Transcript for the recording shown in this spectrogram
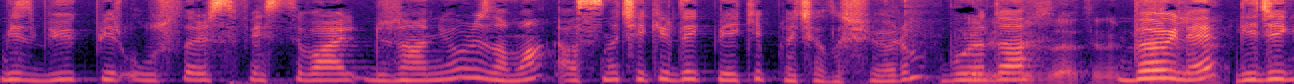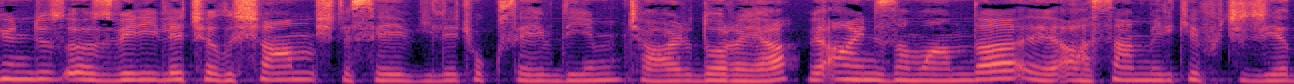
Biz büyük bir uluslararası festival düzenliyoruz ama aslında çekirdek bir ekiple çalışıyorum. Burada zaten böyle öyle. gece gündüz özveriyle çalışan işte sevgili çok sevdiğim Çağrı Dora'ya ve aynı zamanda e, Ahsen Melike Fıçıcı Yayıncı'ya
